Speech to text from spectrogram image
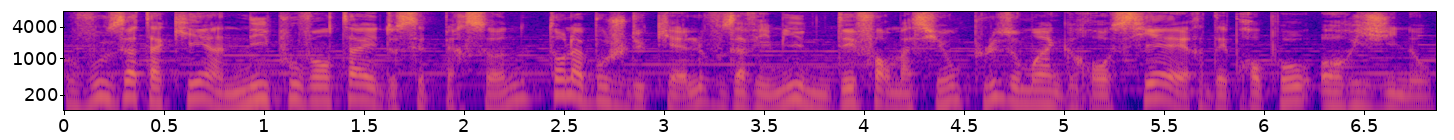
vous attaquez un épouvantail de cette personne dans la bouche duquel vous avez mis une déformation plus ou moins grossière des propos originaux.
